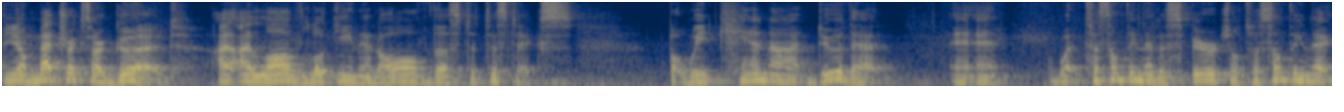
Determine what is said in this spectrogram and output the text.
You know, metrics are good. I, I love looking at all the statistics, but we cannot do that and, what, to something that is spiritual, to something that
